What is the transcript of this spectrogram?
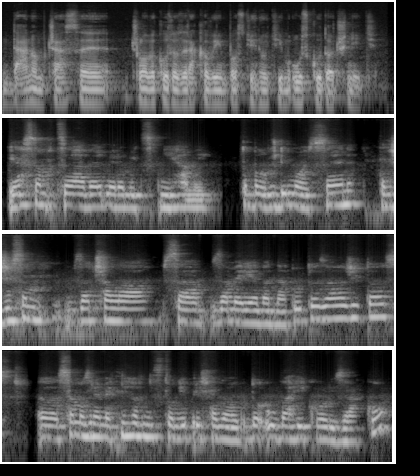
danom čase človeku so zrakovým postihnutím uskutočniť. Ja som chcela veľmi robiť s knihami. To bol vždy môj sen, takže som začala sa zameriavať na túto záležitosť. E, samozrejme, knihovníctvo neprichádzalo do úvahy kvôli zraku.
